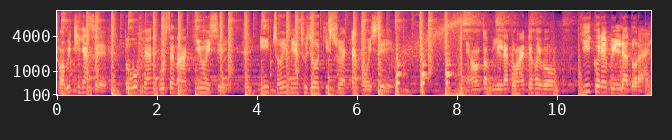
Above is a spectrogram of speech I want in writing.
সবই ঠিক আছে। তবু ফ্যান ঘুরছে না, কি হয়েছে নিশ্চয়ই মেঝুজো কিছু একটা হয়েছে এখন তো বিলটা দৌড়াইতে হইব। কি করে বিলটা দৌড়ায়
